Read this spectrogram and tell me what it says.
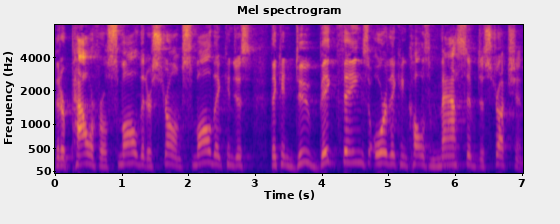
that are powerful, small that are strong, small that can just they can do big things or they can cause massive destruction.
